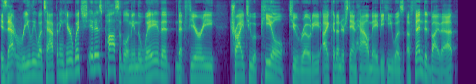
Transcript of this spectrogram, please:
Is that really what's happening here? Which it is possible. I mean, the way that that Fury tried to appeal to Rhodey, I could understand how maybe he was offended by that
